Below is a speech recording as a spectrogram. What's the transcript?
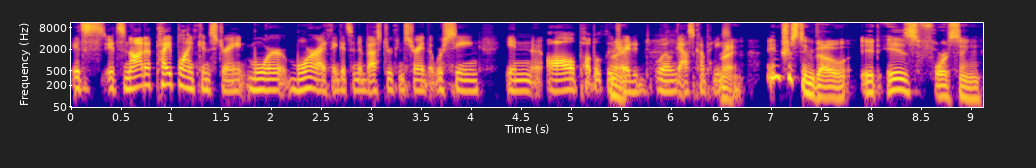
it's it's not a pipeline constraint, more more I think it's an investor constraint that we're seeing in all publicly right. traded oil and gas companies. Right. Interesting though, it is forcing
